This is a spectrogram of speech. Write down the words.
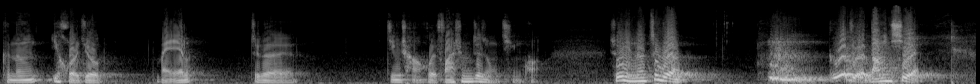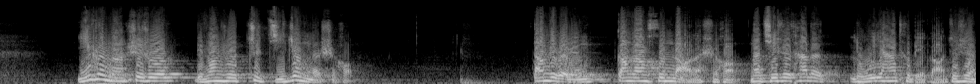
可能一会儿就没了。这个经常会发生这种情况。所以呢，这个 隔者当泻，一个呢是说，比方说治急症的时候。当这个人刚刚昏倒的时候，那其实他的颅压特别高，就是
